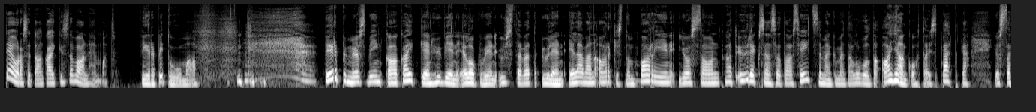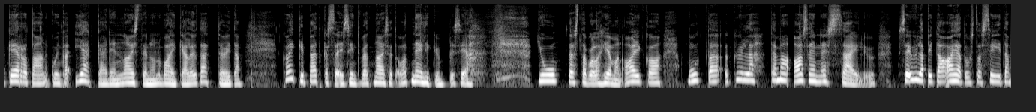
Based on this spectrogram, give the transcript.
teurasetaan kaikista vanhemmat. Virpi tuumaa. Virpi myös vinkkaa kaikkien hyvien elokuvien ystävät Ylen elävän arkiston pariin, jossa on 1970-luvulta ajankohtaispätkä, jossa kerrotaan, kuinka iäkkäiden naisten on vaikea löytää töitä. Kaikki pätkässä esiintyvät naiset ovat nelikymppisiä. Juu, tästä voi olla hieman aikaa, mutta kyllä tämä asenne säilyy. Se ylläpitää ajatusta siitä,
